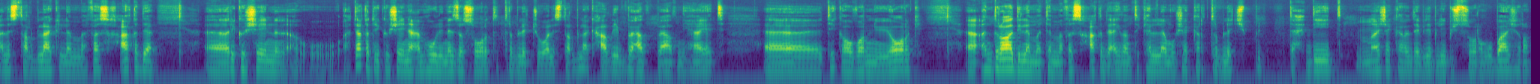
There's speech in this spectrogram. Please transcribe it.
آه الستر بلاك لما فسخ عقده. آه ريكوشي أعتقد ريكوشي نعم هو اللي نزل صورة تريبل اتش والستر بلاك. حاضرين بعض بعض نهاية TakeOver نيويورك. اندرادي لما تم فسخ عقده أيضا تكلم وشكر تريبل اتش بالتحديد ما شكر WWE بصورة مباشرة.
